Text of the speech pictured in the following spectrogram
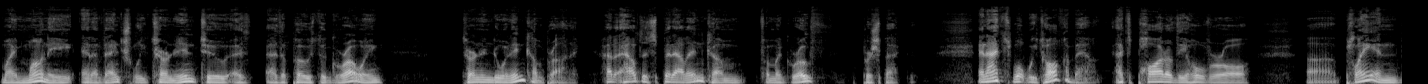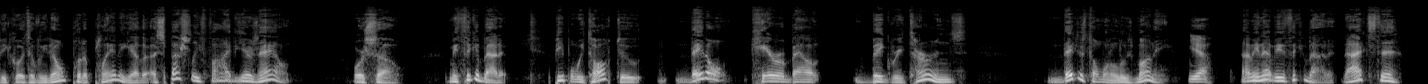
my money and eventually turn it into as as opposed to growing turn into an income product? How to, how to spit out income from a growth perspective? And that's what we talk about. That's part of the overall uh, plan because if we don't put a plan together, especially five years out or so, I mean, think about it. People we talk to, they don't care about big returns. They just don't want to lose money. Yeah. I mean, if you think about it, that's the,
